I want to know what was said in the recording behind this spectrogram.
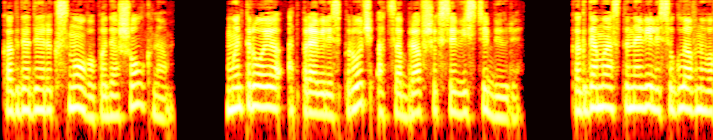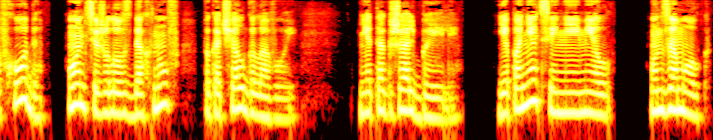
Когда Дерек снова подошел к нам, мы трое отправились прочь от собравшихся в вестибюле. Когда мы остановились у главного входа, он, тяжело вздохнув, покачал головой. «Мне так жаль Бейли. Я понятия не имел...» Он замолк.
